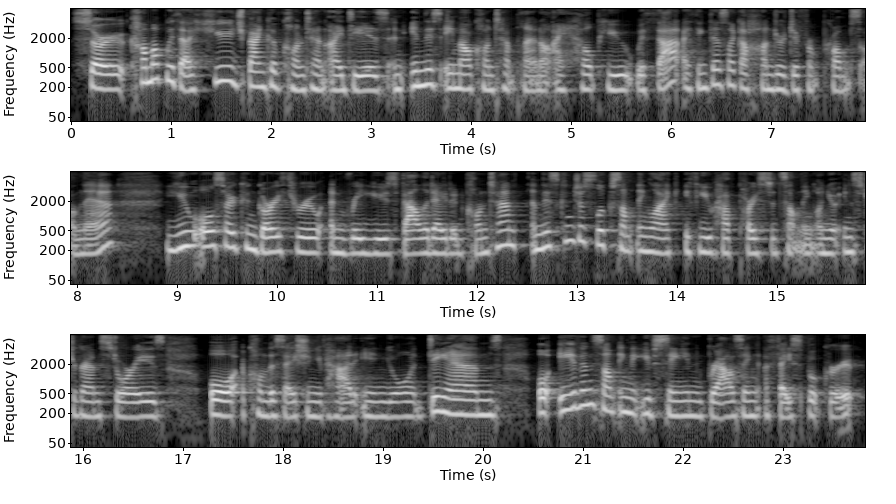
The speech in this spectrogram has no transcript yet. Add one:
So come up with a huge bank of content ideas. And in this email content planner, I help you with that. I think there's like a hundred different prompts on there. You also can go through and reuse validated content. And this can just look something like if you have posted something on your Instagram stories or a conversation you've had in your DMs, or even something that you've seen browsing a Facebook group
